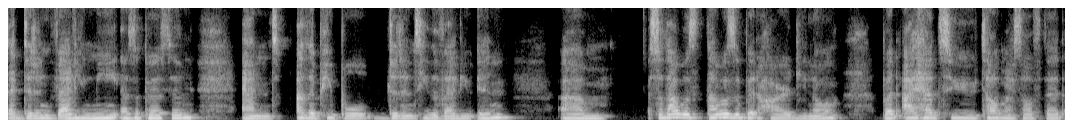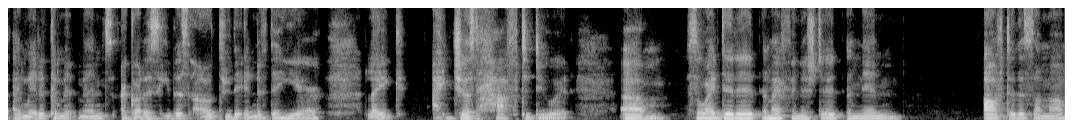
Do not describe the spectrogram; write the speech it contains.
that didn't value me as a person, and other people didn't see the value in. Um, so that was that was a bit hard, you know. But I had to tell myself that I made a commitment. I got to see this out through the end of the year. Like, I just have to do it. Um, so I did it and I finished it. And then after the summer,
